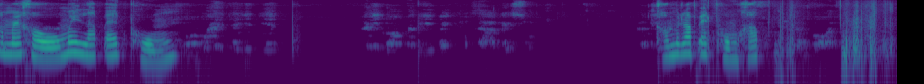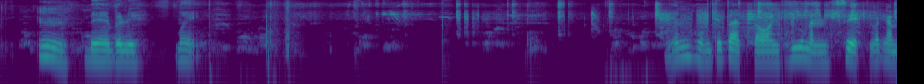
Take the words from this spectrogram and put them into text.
ทำไมเขาไม่รับแอดผม เขาไม่รับแอดผมครับ อืมแบนไปเลย ไม่ งั้นผมจะตัดตอนที่มันเสร็จแล้วกัน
